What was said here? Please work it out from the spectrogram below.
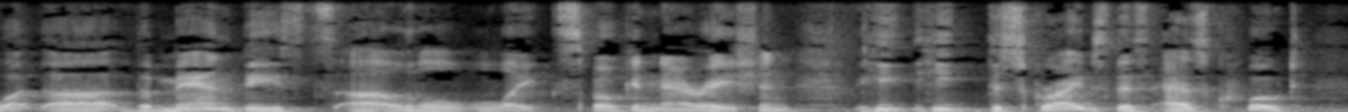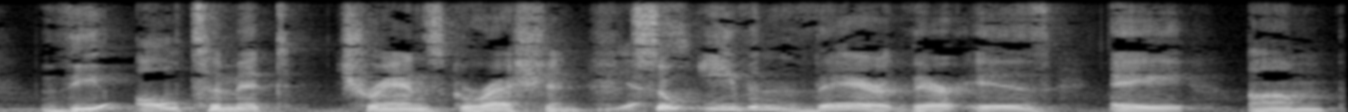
what uh, the man beast's uh, little like spoken narration he, he describes this as quote the ultimate transgression Yes. so even there there is a um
